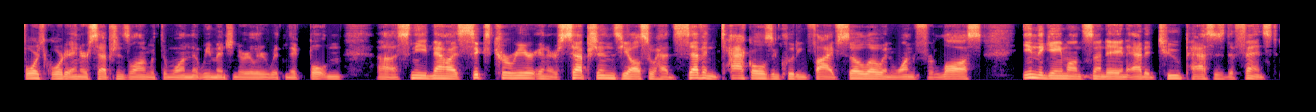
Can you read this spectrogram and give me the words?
fourth quarter interceptions, along with the one that we mentioned earlier with Nick Bolton. Uh, Sneed now has six career interceptions. He also had seven tackles, including five solo and one for loss in the game on Sunday, and added two passes defensed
